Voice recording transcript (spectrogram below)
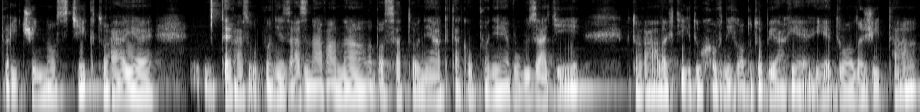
príčinnosti, ktorá je teraz úplne zaznávaná, alebo sa to nejak tak úplne je v úzadí, ktorá ale v tých duchovných obdobiach je, je dôležitá.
